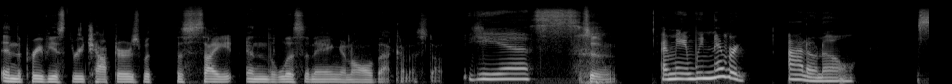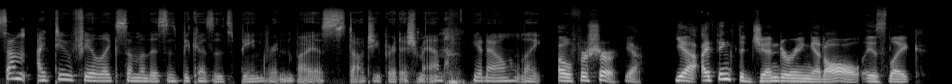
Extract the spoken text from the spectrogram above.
in the previous 3 chapters with the sight and the listening and all of that kind of stuff. Yes. So I mean, we never, I don't know. Some, I do feel like some of this is because it's being written by a stodgy British man, you know? Like, Oh, for sure. Yeah. Yeah. I think the gendering at all is like,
